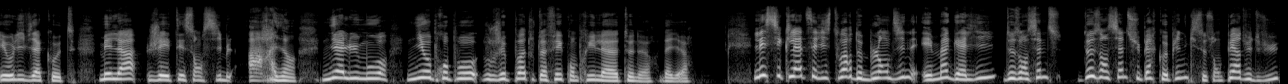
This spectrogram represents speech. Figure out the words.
et Olivia Cote. Mais là, j'ai été sensible à rien, ni à l'humour, ni aux propos dont j'ai pas tout à fait compris la teneur d'ailleurs. Les Cyclades, c'est l'histoire de Blandine et Magali, deux anciennes, deux anciennes super copines qui se sont perdues de vue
